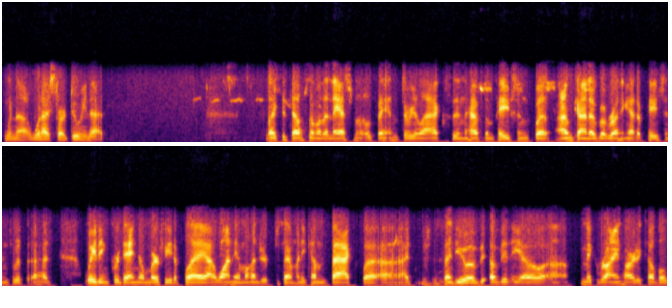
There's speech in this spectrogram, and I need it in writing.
when uh, when I start doing that like to tell some of the Nationals fans to relax and have some patience, but I'm kind of running out of patience with uh, waiting for Daniel Murphy to play. I want him 100% when he comes back, but uh, I sent you a, a video. Uh, Mick Reinhart, who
